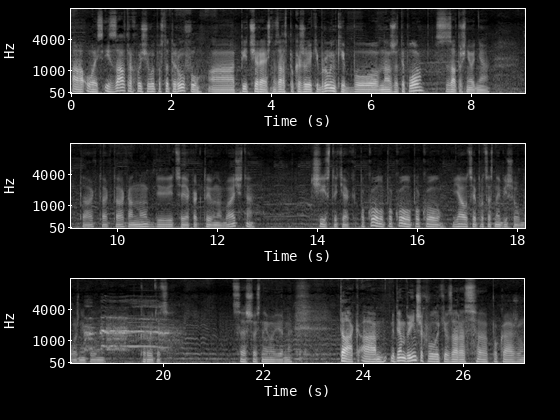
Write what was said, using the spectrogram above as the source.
А ось і завтра хочу випустити руфу а, під черешню. Зараз покажу, які бруньки, бо в нас же тепло з завтрашнього дня. Так, так, так. А ну дивіться, як активно, бачите? Чистить як. По колу, по колу, по колу. Я оцей процес найбільше обожнюю, коли крутяться. Це щось неймовірне. Так, а йдемо до інших вуликів, зараз е, покажу.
